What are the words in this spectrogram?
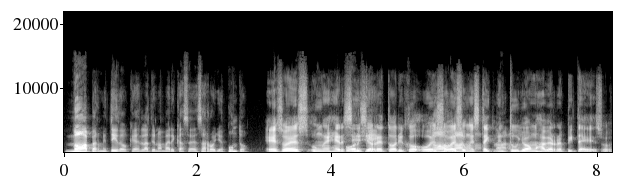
no ha permitido que Latinoamérica se desarrolle, punto. ¿Eso es un ejercicio retórico o eso es un statement tuyo? Vamos a ver, repite eso.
